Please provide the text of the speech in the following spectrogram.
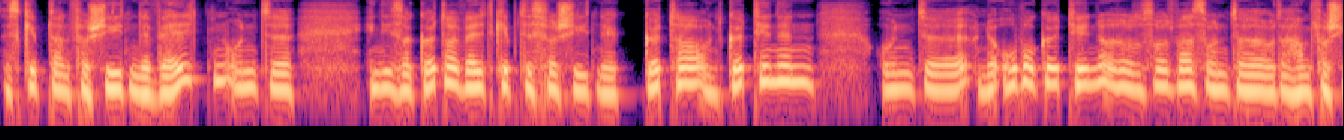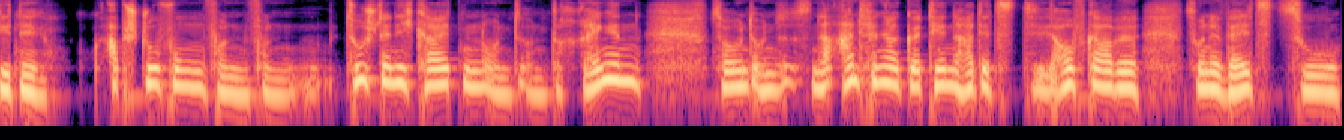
Es gibt dann verschiedene Welten und äh, in dieser Götterwelt gibt es verschiedene Götter und Göttinnen und äh, eine Obergöttin oder so etwas und äh, oder haben verschiedene Abstufungen von, von Zuständigkeiten und, und Rängen. So, und, und eine Anfängergöttin hat jetzt die Aufgabe, so eine Welt zu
